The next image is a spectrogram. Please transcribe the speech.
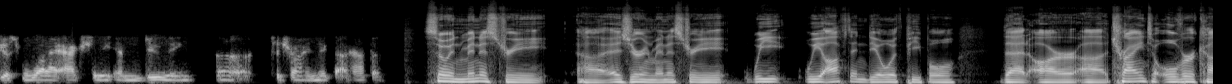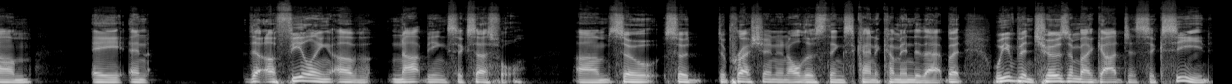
just what I actually am doing uh, to try and make that happen. So in ministry, uh, as you're in ministry, we we often deal with people that are uh, trying to overcome a an the, a feeling of not being successful. Um, so so depression and all those things kind of come into that. But we've been chosen by God to succeed.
